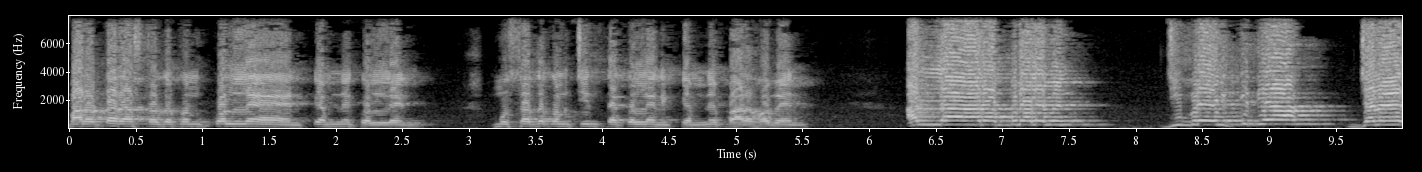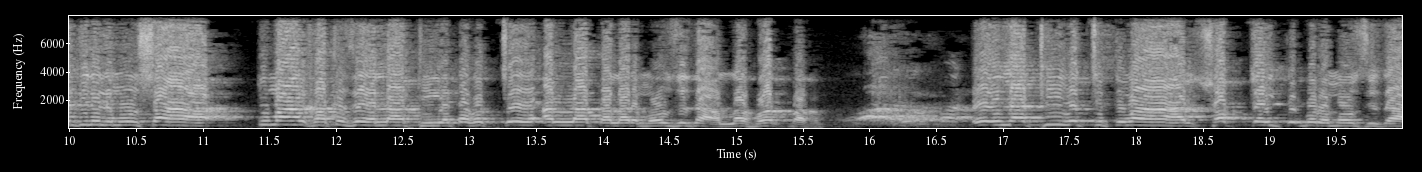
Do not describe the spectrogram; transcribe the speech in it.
বারোটা রাস্তা যখন করলেন, কেমনে করলেন? মুসা তখন চিন্তা করলেন, কেমনে পার হবেন? আল্লাহ রাব্বুল আলামিন জিব্রাইলকে দিয়া জানায় দিলেন, মূসা, তোমার হাতে যে লাঠি এটা হচ্ছে আল্লাহ তাআলার মুজিজা আল্লাহু আকবার। এই লাঠি হচ্ছে তোমার সবচাইতে বড় মৌজিদা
